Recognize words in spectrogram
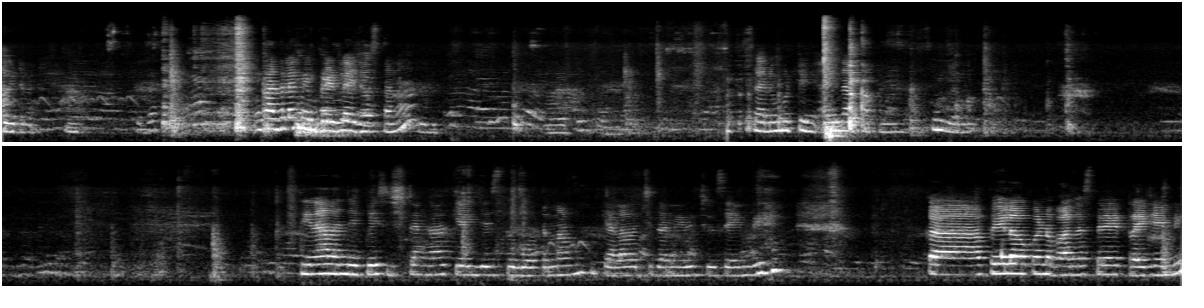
పోయటమే. ఇంకా అందులోకి నేను బ్రెడ్లో చూస్తాను. సరే ముట్టి అయిందా పక్కన తినాలని చెప్పేసి ఇష్టంగా కేక్ చేసుకోబోతున్నాం ఎలా వచ్చింది అనేది చూసేయండి. ఇంకా ఫెయిల్ అవ్వకుండా బాగా వస్తే ట్రై చేయండి.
